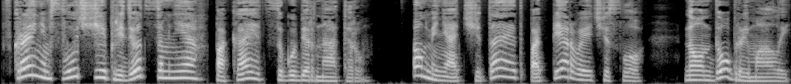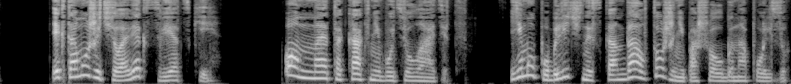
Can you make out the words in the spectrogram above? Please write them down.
В крайнем случае придется мне покаяться губернатору. Он меня отчитает по первое число, но он добрый малый. И к тому же человек светский. Он это как-нибудь уладит. Ему публичный скандал тоже не пошел бы на пользу.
